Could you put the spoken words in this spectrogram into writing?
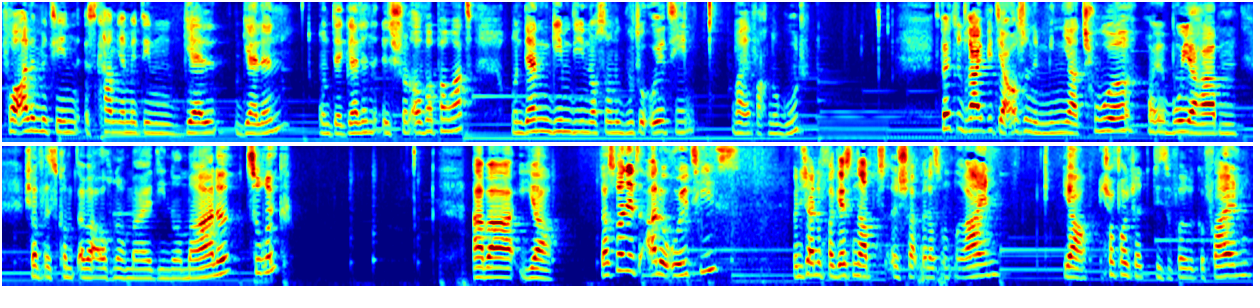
Vor allem mit den, es kam ja mit dem Gel Gellen und der Gellen ist schon overpowered. Und dann geben die noch so eine gute Ulti. War einfach nur gut. Splatoon 3 wird ja auch so eine Miniatur-Heuboje haben. Ich hoffe, es kommt aber auch nochmal die normale zurück. Aber ja, das waren jetzt alle Ultis. Wenn ich eine vergessen habt, schreibt mir das unten rein. Ja, ich hoffe, euch hat diese Folge gefallen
